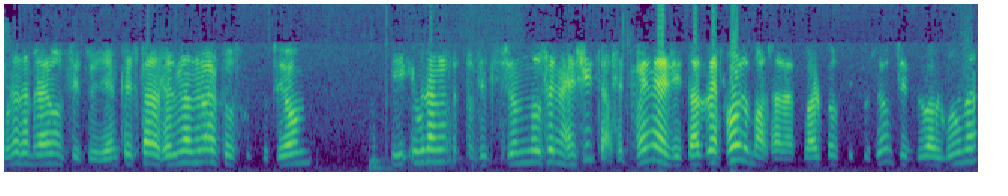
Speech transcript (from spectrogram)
una asamblea constituyente es para hacer una nueva constitución y una nueva constitución no se necesita, se pueden necesitar reformas a la actual constitución, sin duda alguna.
